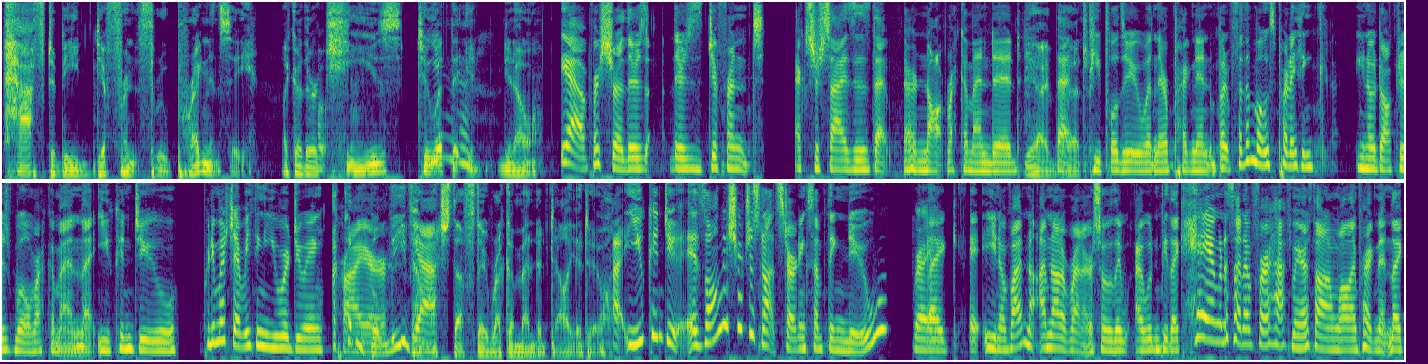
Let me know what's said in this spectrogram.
have to be different through pregnancy? Like, are there oh. keys to it that Oh. You you know? Yeah, for sure. There's there's different exercises that are not recommended Yeah, that bet. people do when they're pregnant. But for the most part, I think you know doctors will recommend that you can do pretty much everything you were doing I prior. couldn't believe how much stuff they recommended tell you to. Uh, you can do as long as you're just not starting something new. Right. Like eh, you know, if I'm not, I'm not a runner, so they, I wouldn't be like, hey, I'm going to sign up for a half marathon while I'm pregnant. Like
